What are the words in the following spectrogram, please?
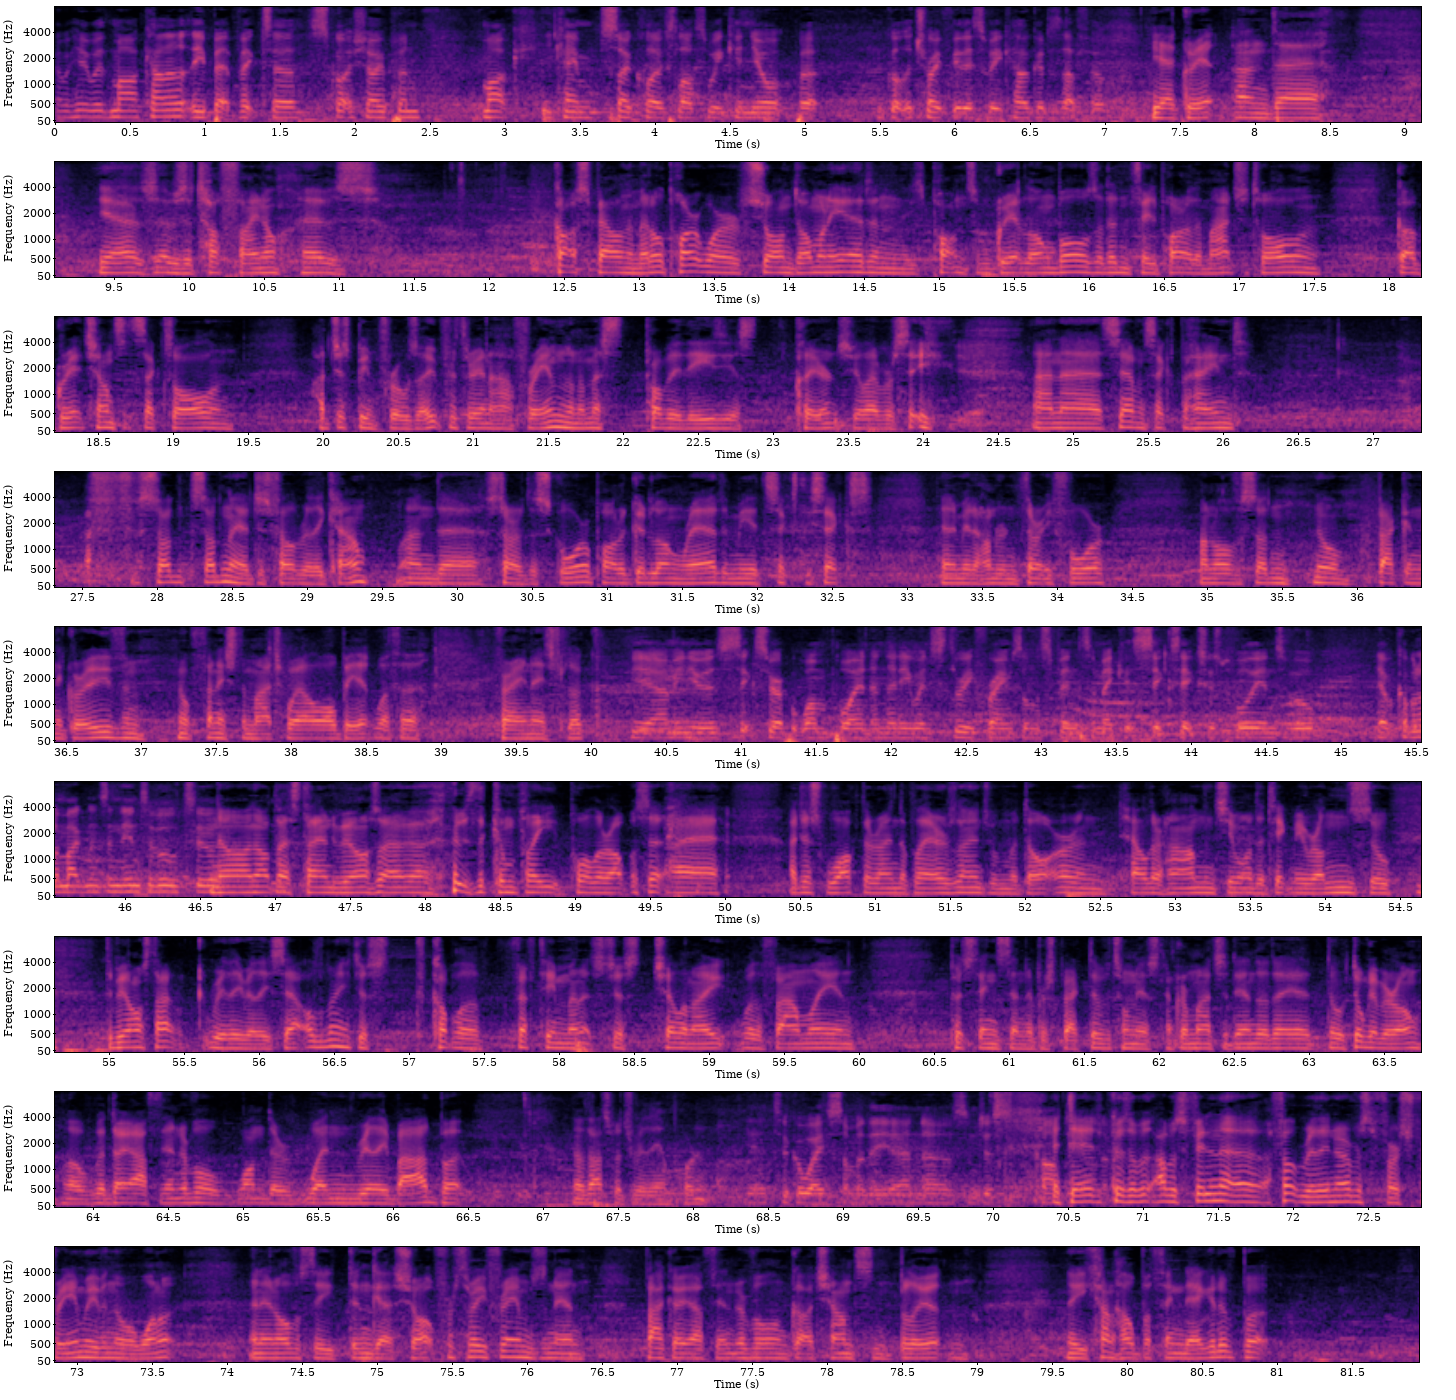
We're here with Mark Allen at the BetVictor Scottish Open. Mark, you came so close last week in York, but you've got the trophy this week. How good does that feel? Yeah, great. And uh, yeah, it was, it was, a tough final. It was got a spell in the middle part where Shaun dominated and he's putting some great long balls. I didn't feel part of the match at all, and got a great chance at six all. And I'd just been froze out for three and a half frames, and I missed probably the easiest clearance you'll ever see. Yeah. And uh, seven six behind suddenly I just felt really calm and uh, started to score. Put a good long red and made 66, then I made 134, and all of a sudden, you know, back in the groove and you know, finished the match well, albeit with a very nice fluke. Yeah, I mean, he was 6 up at one point, and then he wins three frames on the spin to make it 6 6 just before the interval. You have a couple of magnets in the interval too? No, not this time, to be honest. it was the complete polar opposite. Uh, I just walked around the players' lounge with my daughter and held her hand, and she wanted to take me runs. So, to be honest, that really, really settled me. Just a couple of 15 minutes just chilling out with a family and puts things into perspective. It's only a snooker match at the end of the day. Don't, don't get me wrong, I'll go out after the interval, wanting to win really bad, but no, that's what's really important. Yeah, it took away some of the uh, nerves and just. It did because I was feeling it. I felt really nervous the first frame, even though I won it, and then obviously didn't get a shot for three frames, and then back out after the interval and got a chance and blew it. And you, know, you can't help but think negative, but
